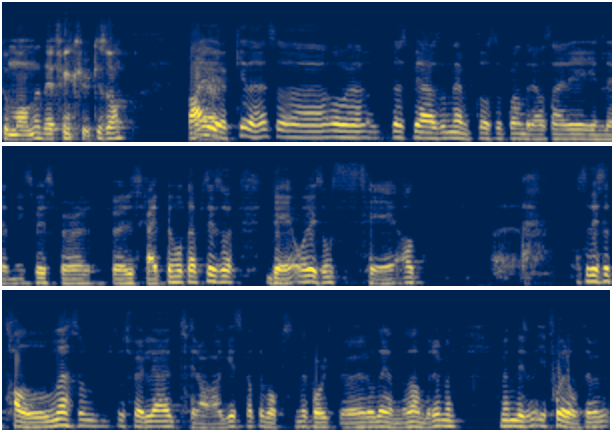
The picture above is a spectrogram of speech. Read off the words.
to måneder. Det funker jo ikke sånn. Nei, det gjør ikke det. Så, og det som jeg nevnte også på Andreas her innledningsvis før, før Skypen, holdt jeg på å si, så det å liksom se at altså Disse tallene, som, som selvfølgelig er tragisk at det vokser med folk dør og det ene med det andre, men, men liksom i forhold til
